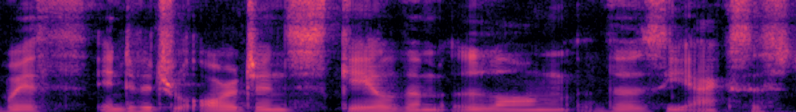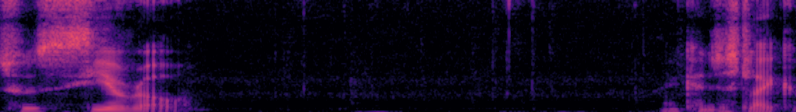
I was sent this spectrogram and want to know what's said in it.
with individual origins, scale them along the z-axis to zero. I can just like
